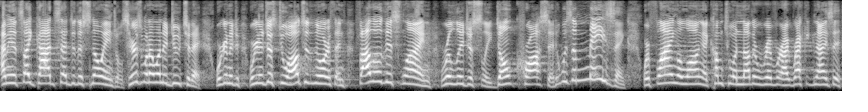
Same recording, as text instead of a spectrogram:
I mean, it's like God said to the snow angels, here's what I want to do today. We're going to, do, we're going to just do all to the north and follow this line religiously. Don't cross it. It was amazing. We're flying along. I come to another river. I recognize it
